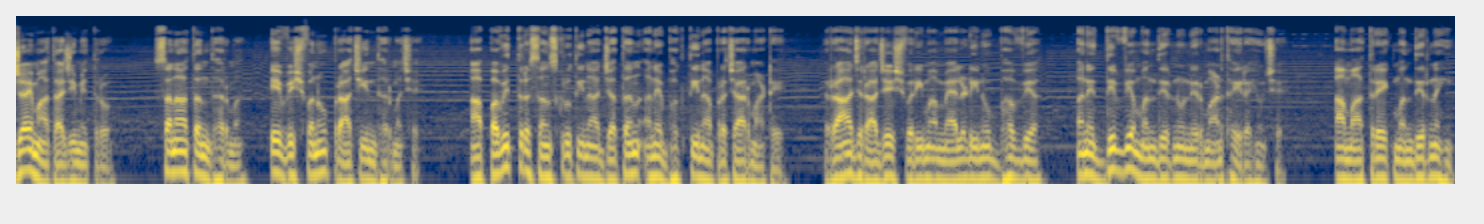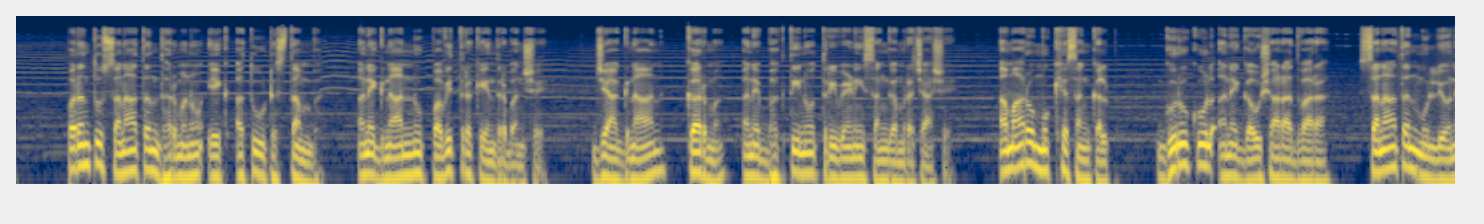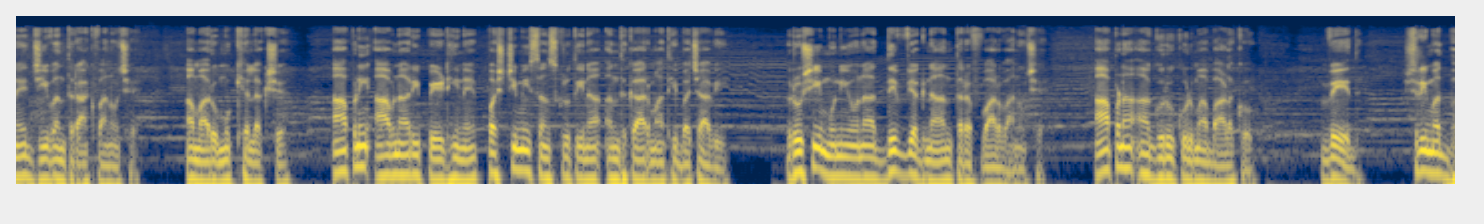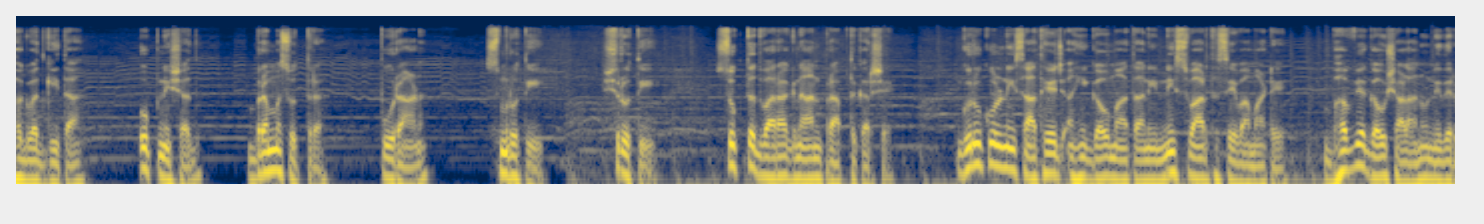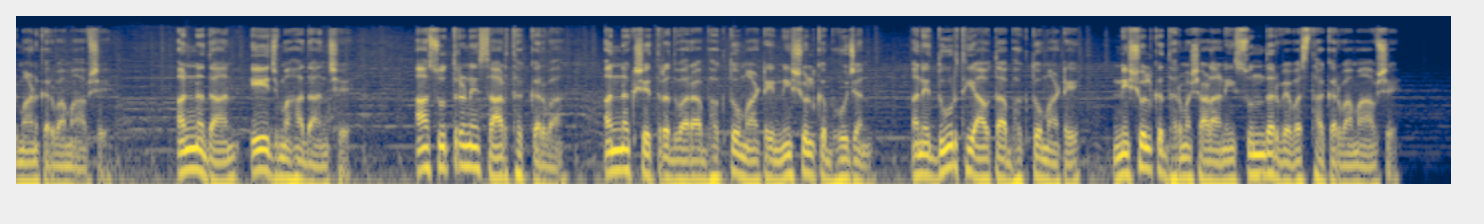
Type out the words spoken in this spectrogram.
જય માતાજી મિત્રો. સનાતન ધર્મ એ વિશ્વનો પ્રાચીન ધર્મ છે. આ પવિત્ર સંસ્કૃતિના જતન અને ભક્તિના પ્રચાર માટે રાજરાજેશ્વરીમાં મેલડીનું ભવ્ય અને દિવ્ય મંદિરનું નિર્માણ થઈ રહ્યું છે. આ માત્ર એક મંદિર નહીં, પરંતુ સનાતન ધર્મનો એક અતૂટ સ્તંભ અને જ્ઞાનનું પવિત્ર કેન્દ્ર બનશે, જ્યાં જ્ઞાન, કર્મ અને ભક્તિનો ત્રિવેણી સંગમ રચાશે. અમારો મુખ્ય સંકલ્પ ગુરુકુલ અને ગૌશાળા દ્વારા સનાતન મૂલ્યોને જીવંત રાખવાનો છે. અમારું મુખ્ય લક્ષ્ય, આપણી આવનારી પેઢીને પશ્ચિમી સંસ્કૃતિના અંધકારમાંથી બચાવી, ઋષિ મુનિઓના દિવ્ય જ્ઞાન તરફ વાળવાનું છે. આપણા આ ગુરુકુળમાં બાળકો, વેદ, શ્રીમદ ભગવદ્ ગીતા, ઉપનિષદ, બ્રહ્મસૂત્ર, પુરાણ, સ્મૃતિ, શ્રુતિ, સુક્ત દ્વારા જ્ઞાન પ્રાપ્ત કરશે. ગુરુકુળની સાથે જ અહીં ગૌમાતાની નિસ્વાર્થ સેવા માટે ભવ્ય ગૌશાળાનું નિર્માણ કરવામાં આવશે. અન્નદાન એ જ મહાદાન છે. આ સૂત્રને સાર્થક કરવા, અન્નક્ષેત્ર દ્વારા ભક્તો માટે નિઃશુલ્ક ભોજન અને દૂરથી આવતા ભક્તો માટે નિઃશુલ્ક ધર્મશાળાની સુંદર વ્યવસ્થા કરવામાં આવશે.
